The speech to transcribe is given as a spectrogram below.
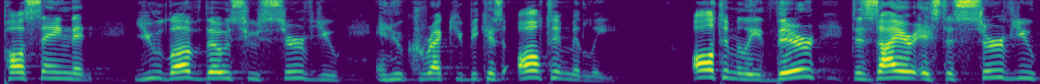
Paul's saying that you love those who serve you and who correct you because ultimately, ultimately, their desire is to serve you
